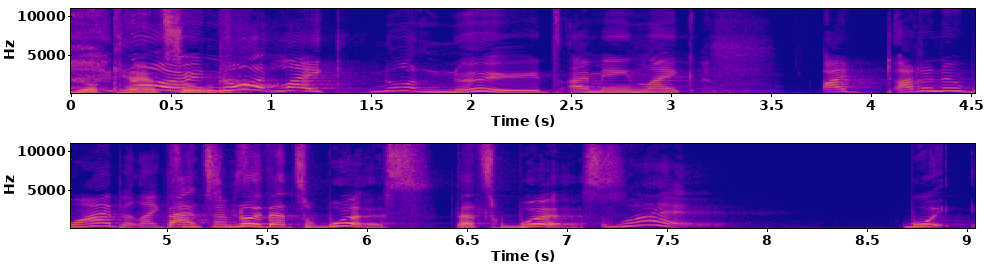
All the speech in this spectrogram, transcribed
You're cancelled. No, not like not nudes. I mean, like I I don't know why, but like that's sometimes no, that's worse. That's worse. what? What?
